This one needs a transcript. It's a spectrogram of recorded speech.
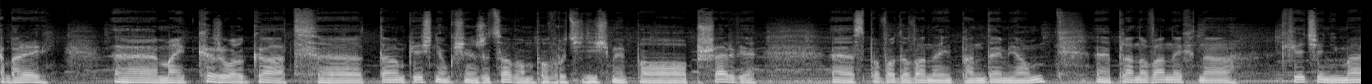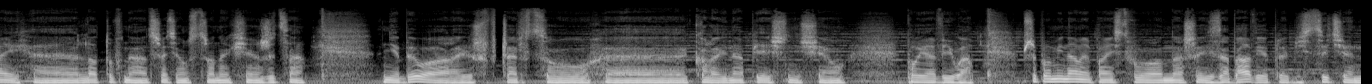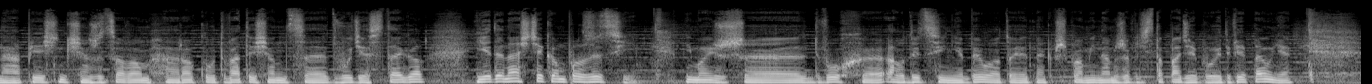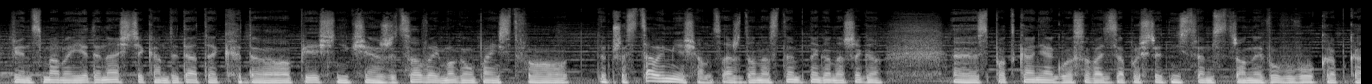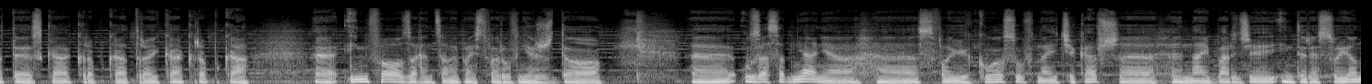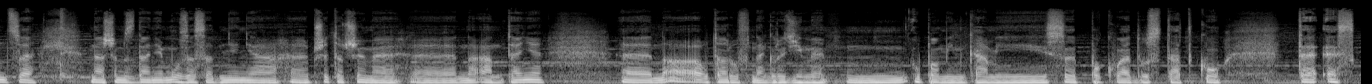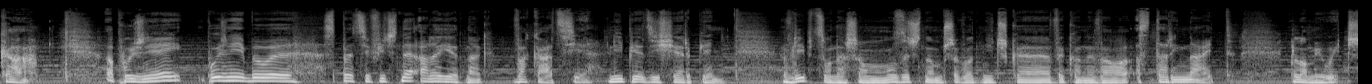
Cabaret, e, My Casual God. E, tą pieśnią księżycową powróciliśmy po przerwie e, spowodowanej pandemią, planowanych na kwiecień i maj lotów na trzecią stronę Księżyca nie było, ale już w czerwcu kolejna pieśń się pojawiła. Przypominamy Państwu o naszej zabawie, plebiscycie na pieśń księżycową roku 2020. 11 kompozycji. Mimo iż e, dwóch audycji nie było, to jednak przypominam, że w listopadzie były dwie pełnie więc mamy 11 kandydatek do pieśni księżycowej. Mogą Państwo przez cały miesiąc, aż do następnego naszego E, spotkania głosować za pośrednictwem strony www.tsk.trojka.info. Zachęcamy Państwa również do e, uzasadniania e, swoich głosów. Najciekawsze, najbardziej interesujące naszym zdaniem uzasadnienia przytoczymy na antenie. E, no, autorów nagrodzimy mm, upominkami z pokładu statku TSK. A później, później były specyficzne, ale jednak wakacje, lipiec i sierpień. W lipcu naszą muzyczną przewodniczkę wykonywała Starry Night, Glomy Witch.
